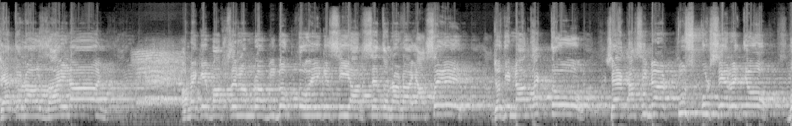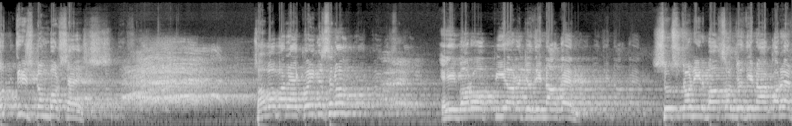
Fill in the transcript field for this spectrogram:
চেতনা যায় নাই। অনেকে ভাবছেন আমরা বিভক্ত হয়ে গেছি, আর চেতনা নাই। আছে, যদি না থাকতো, শেখ হাসিনা টুস করছে বত্রিশ নম্বর শেষ। সব আবার এক হয়ে গেছে না? এইবারও পিয়ার যদি না দেন, সুষ্ঠু নির্বাচন যদি না করেন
